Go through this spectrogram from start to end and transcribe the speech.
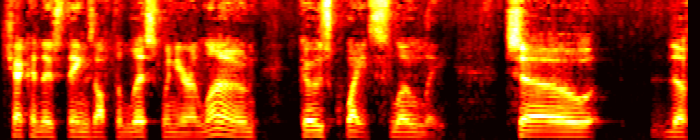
checking those things off the list when you're alone goes quite slowly. So the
